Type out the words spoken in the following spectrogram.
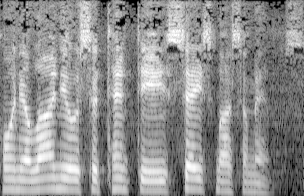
con el año 76 más o menos.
